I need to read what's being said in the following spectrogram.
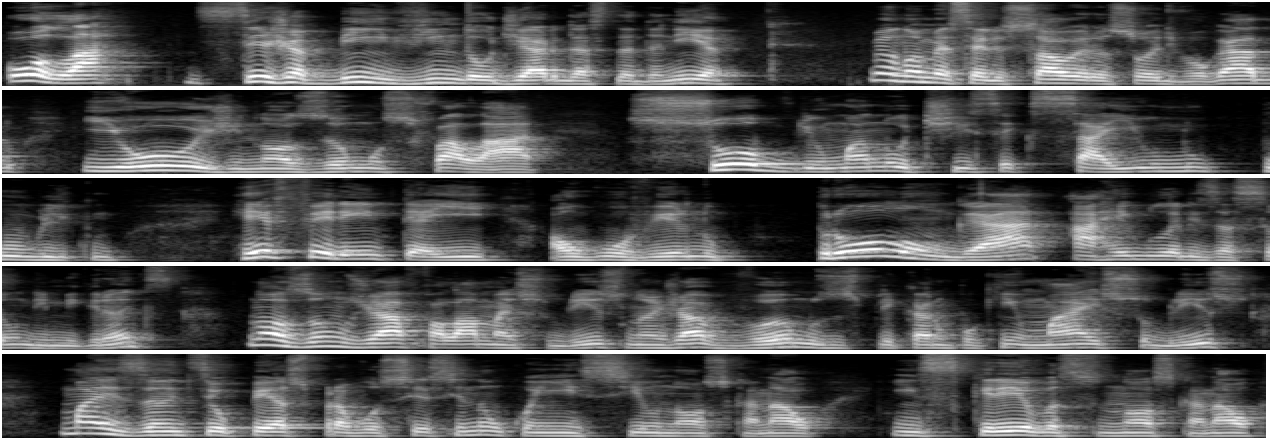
Olá, seja bem-vindo ao Diário da Cidadania. Meu nome é Célio Sauer, eu sou advogado e hoje nós vamos falar sobre uma notícia que saiu no público referente aí ao governo prolongar a regularização de imigrantes. Nós vamos já falar mais sobre isso, nós já vamos explicar um pouquinho mais sobre isso, mas antes eu peço para você, se não conhecia o nosso canal, inscreva-se no nosso canal,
